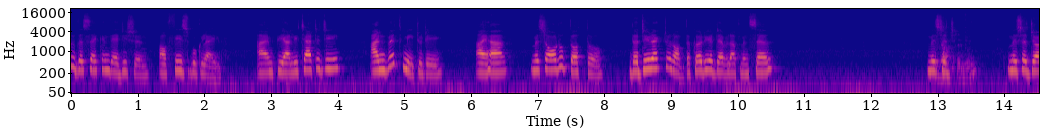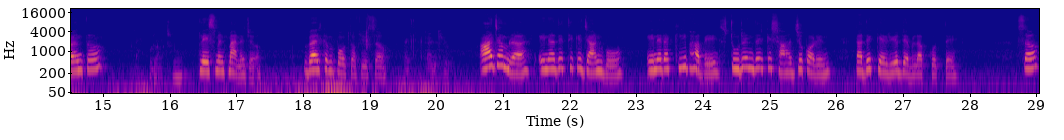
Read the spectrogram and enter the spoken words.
to the second edition of Facebook Live. I am Piali Chatterjee, and with me today I have Mr. Arup Dotto, the Director of the Career Development Cell, Mr. J- Mr. Jayanto, Good afternoon. Placement Manager. Welcome both of you, sir. Thank you. আজ আমরা এনাদের থেকে জানব এনারা কীভাবে স্টুডেন্টদেরকে সাহায্য করেন তাদের ক্যারিয়ার ডেভেলপ করতে sir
